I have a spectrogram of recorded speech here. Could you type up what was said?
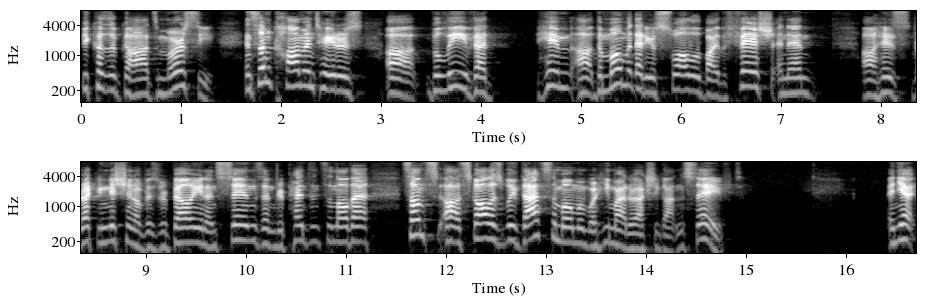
because of God's mercy. And some commentators uh, believe that him, uh, the moment that he was swallowed by the fish and then uh, his recognition of his rebellion and sins and repentance and all that, some uh, scholars believe that's the moment where he might have actually gotten saved. And yet,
